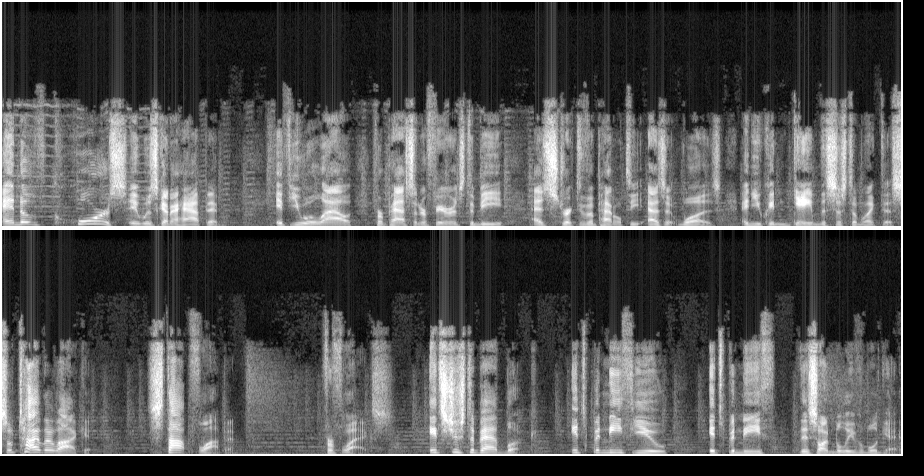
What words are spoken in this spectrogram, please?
And of course, it was going to happen if you allow for pass interference to be as strict of a penalty as it was, and you can game the system like this. So, Tyler Lockett, stop flopping for flags. It's just a bad look. It's beneath you, it's beneath this unbelievable game.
